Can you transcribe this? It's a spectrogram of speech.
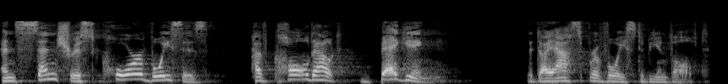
And centrist core voices have called out, begging the diaspora voice to be involved.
